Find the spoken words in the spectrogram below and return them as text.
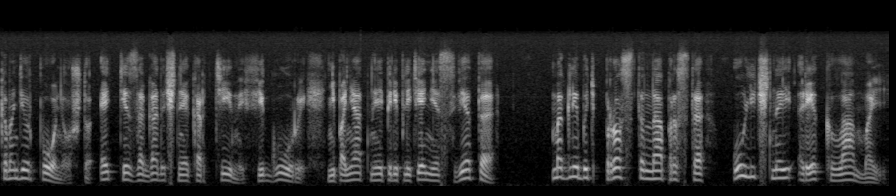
командир понял, что эти загадочные картины, фигуры, непонятные переплетения света — могли быть просто-напросто уличной рекламой.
